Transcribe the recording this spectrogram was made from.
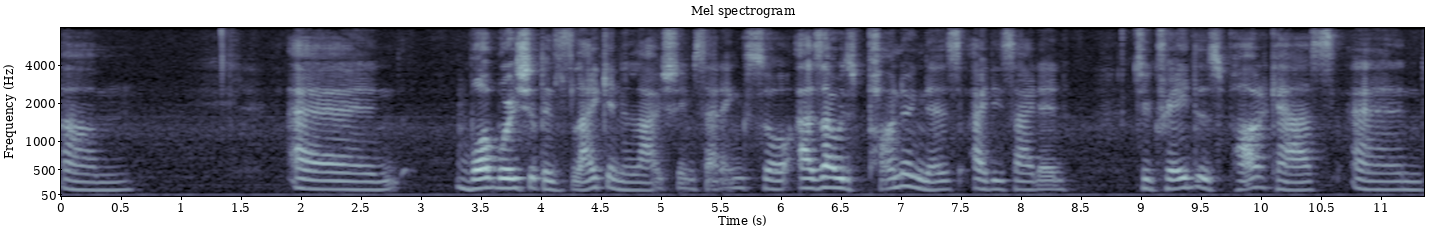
um, and what worship is like in a live stream setting. So as I was pondering this, I decided to create this podcast and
